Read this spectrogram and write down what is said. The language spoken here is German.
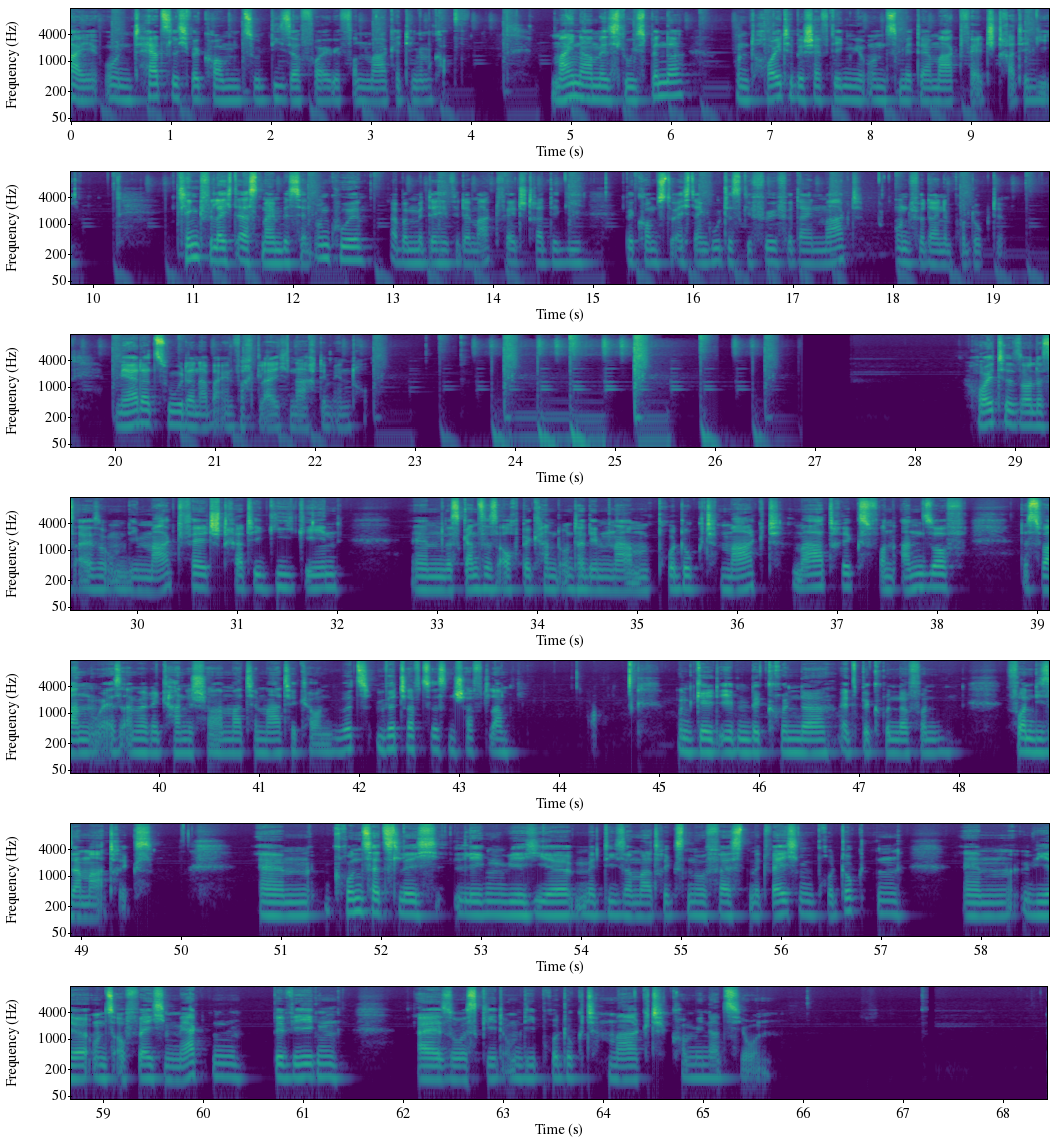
Hi und herzlich willkommen zu dieser Folge von Marketing im Kopf. Mein Name ist Luis Binder und heute beschäftigen wir uns mit der Marktfeldstrategie. Klingt vielleicht erstmal ein bisschen uncool, aber mit der Hilfe der Marktfeldstrategie bekommst du echt ein gutes Gefühl für deinen Markt und für deine Produkte. Mehr dazu dann aber einfach gleich nach dem Intro. Heute soll es also um die Marktfeldstrategie gehen. Ähm, das Ganze ist auch bekannt unter dem Namen Produkt-Markt-Matrix von Ansoff. Das war ein US-amerikanischer Mathematiker und Wirtschaftswissenschaftler und gilt eben Begründer, als Begründer von, von dieser Matrix. Ähm, grundsätzlich legen wir hier mit dieser Matrix nur fest, mit welchen Produkten ähm, wir uns auf welchen Märkten bewegen. Also es geht um die Produkt-Markt-Kombination.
